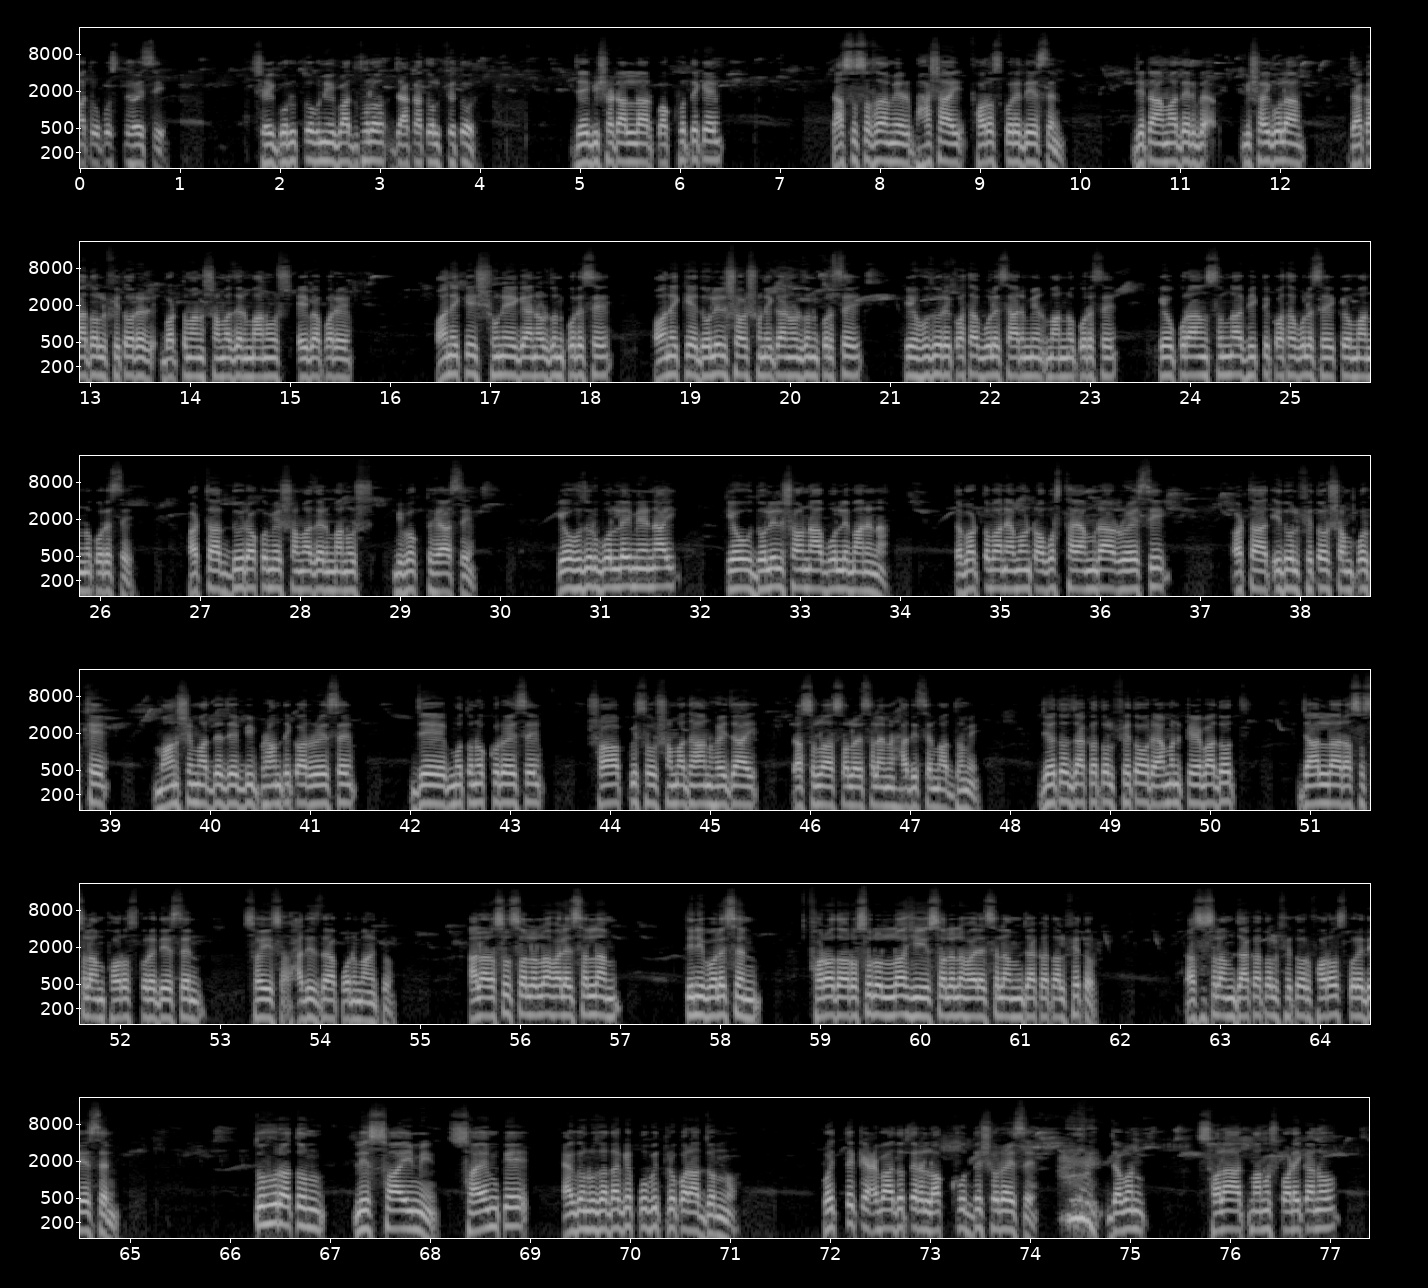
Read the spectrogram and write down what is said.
হাতে উপস্থিত হয়েছি। সেই গুরুত্বপূর্ণ ইবাদত হলো জাকাতুল ফিতর। যে বিষয়টা আল্লাহর পক্ষ থেকে রাসুসালামের ভাষায় ফরজ করে দিয়েছেন, যেটা আমাদের বিষয়গুলা জাকাতুল ফিতরের বর্তমান সমাজের মানুষ এই ব্যাপারে অনেকেই শুনে জ্ঞান অর্জন করেছে, অনেকে দলিল সহ শুনে জ্ঞান অর্জন করেছে, কেউ হুজুরে কথা বলেছে আর মান্য করেছে, কেউ কোরআন সন্না ভিত্তিক কথা বলেছে, কেউ মান্য করেছে। অর্থাৎ দুই রকমের সমাজের মানুষ বিভক্ত হয়ে আছে। কেউ হুজুর বললেই মেনে নাই কেউ দলিল সহ না বললে মানে না। তো বর্তমান এমনটা অবস্থায় আমরা রয়েছি, অর্থাৎ ঈদ উল ফিতর সম্পর্কে মানুষের মধ্যে যে বিভ্রান্তিকর রয়েছে, যে মতনক্য রয়েছে, সব কিছুর সমাধান হয়ে যায় রাসুল্লাহ সাল্লাহ সাল্লামের হাদিসের মাধ্যমে। যেহেতু জাকাতুল ফিতর এমন একটি ইবাদত যা আল্লাহ রাসুল সাল্লাম ফরজ করে দিয়েছেন সহি হাদিস দ্বারা প্রমাণিত। আল্লাহ রসুল সাল্লাহ আলাইসাল্লাম তিনি বলেছেন, ফরদা রসুল্লাহি সাল্লাহ আলাইসাল্লাম জাকাত আল ফিতর। রাসুসাল্লাম জাকাতুল ফিতর ফরজ করে দিয়েছেন। তুহুরাতুন লি সাইমি সায়েমকে একজন রোজাদারকে পবিত্র করার জন্য। প্রত্যেকটা আবাদতের লক্ষ্য উদ্দেশ্য রয়েছে, যেমন সলাৎ মানুষ পড়ে কেন?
